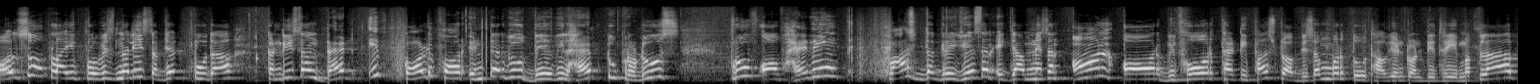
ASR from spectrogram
also apply provisionally subject to the condition that if called for interview, they will have to produce proof of having the graduation examination on or before thirty first of December 2023 मतलब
